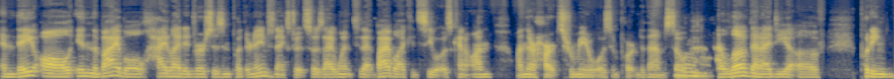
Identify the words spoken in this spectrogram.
and they all in the Bible highlighted verses and put their names next to it. So as I went through that Bible, I could see what was kind of on on their hearts for me or what was important to them. So wow. I love that idea of putting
